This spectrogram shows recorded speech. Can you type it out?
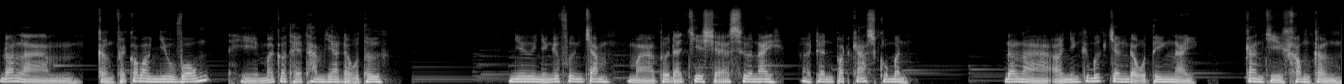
đó là cần phải có bao nhiêu vốn thì mới có thể tham gia đầu tư. Như những cái phương châm mà tôi đã chia sẻ xưa nay ở trên podcast của mình. Đó là ở những cái bước chân đầu tiên này, các anh chị không cần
